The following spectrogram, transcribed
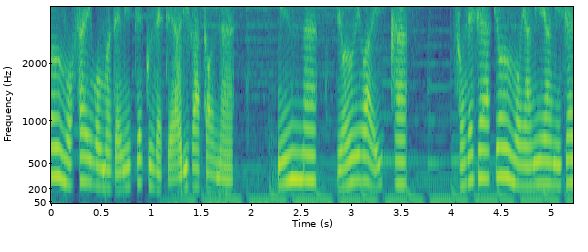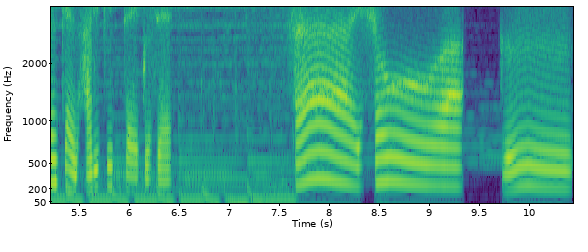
今日も最後まで見てくれてありがとな。みんな、用意はいいか？それじゃあ今日も闇闇じゃんけん張り切っていくぜ。最初は、グー、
